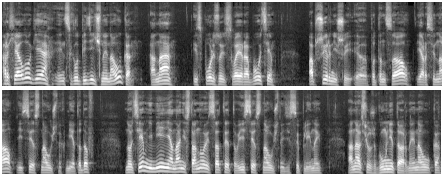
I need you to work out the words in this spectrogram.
Археология – энциклопедичная наука. Она использует в своей работе обширнейший э, потенциал и арсенал естественно-научных методов, но тем не менее она не становится от этого естественно-научной дисциплиной. Она все же гуманитарная наука,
